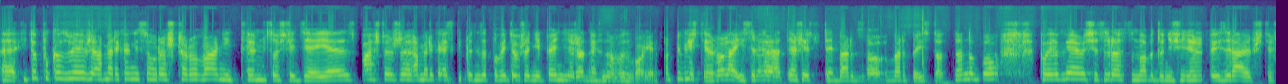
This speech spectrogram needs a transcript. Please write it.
E, I to pokazuje, że Amerykanie są rozczarowani tym, co się dzieje, zwłaszcza, że amerykański prezydent zapowiedział, że nie będzie żadnych nowych wojen. Oczywiście rola Izraela też jest tutaj bardzo, bardzo istotna, no bo pojawiają się coraz nowe doniesienia, że to Izrael przecież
